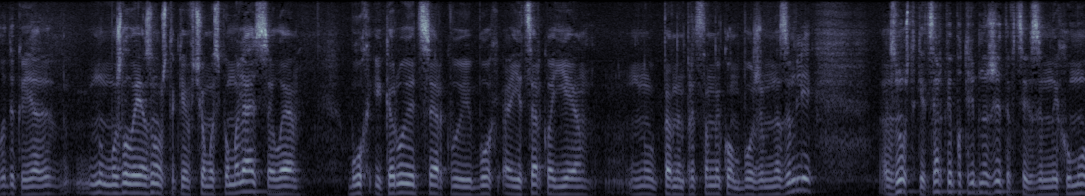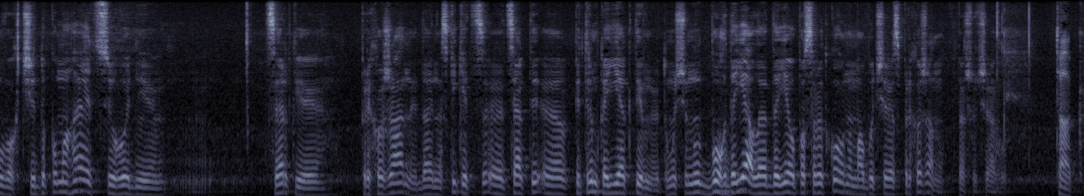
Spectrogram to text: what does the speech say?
Владико, я ну можливо, я знову ж таки в чомусь помиляюся, але Бог і керує церквою, і Бог і церква є ну, певним представником Божим на землі. Знову ж таки, церкві потрібно жити в цих земних умовах. Чи допомагають сьогодні церкві прихожани? Да? Наскільки ця е, підтримка є активною? Тому що ну, Бог дає, але дає опосередковано, мабуть, через прихожан в першу чергу. Так.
